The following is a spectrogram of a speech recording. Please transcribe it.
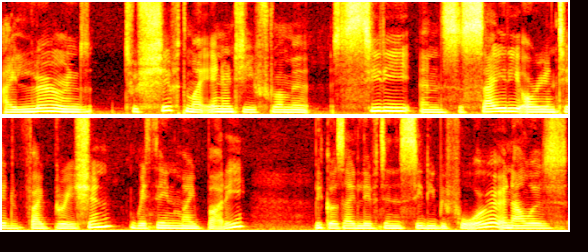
I learned to shift my energy from a city and society oriented vibration within my body because I lived in a city before and I was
